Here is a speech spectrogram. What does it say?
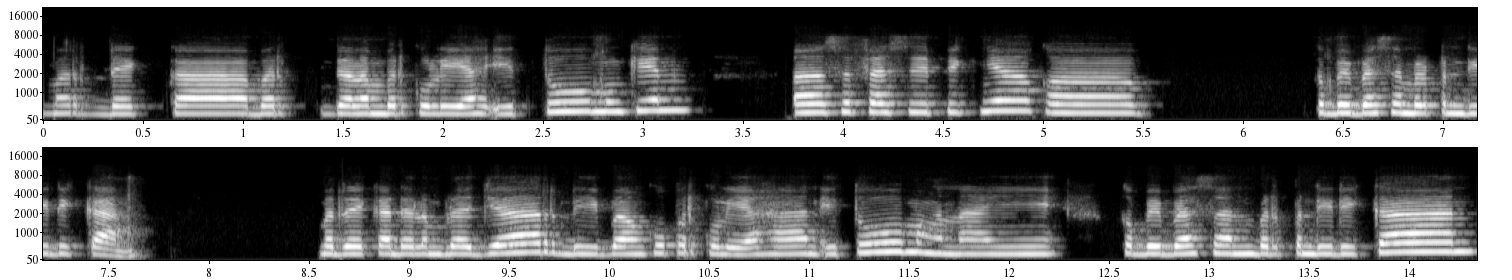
merdeka ber dalam berkuliah itu mungkin uh, spesifiknya ke kebebasan berpendidikan. Merdeka dalam belajar di bangku perkuliahan itu mengenai kebebasan berpendidikan,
